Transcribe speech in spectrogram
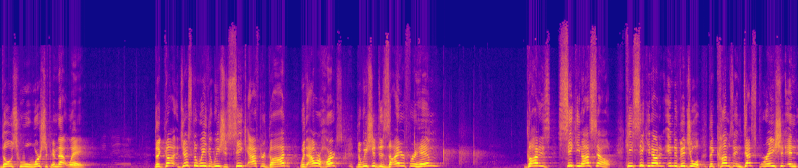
those who will worship him that way. That God, just the way that we should seek after God with our hearts, that we should desire for him, God is seeking us out. He's seeking out an individual that comes in desperation and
